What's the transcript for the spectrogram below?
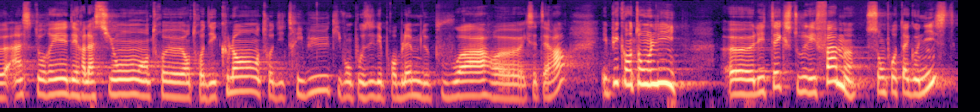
euh, instaurer des relations entre, entre des clans, entre des tribus, qui vont poser des problèmes de pouvoir, etc. Et puis quand on lit les textes où les femmes sont protagonistes,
